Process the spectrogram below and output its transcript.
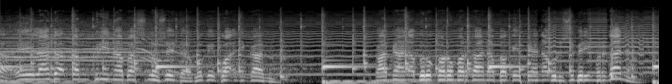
Ya, eh landak kam krina bas losenda bagi kuat ni kami. Kami anak baru karo mergana bagi anak baru sibiring mergana.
